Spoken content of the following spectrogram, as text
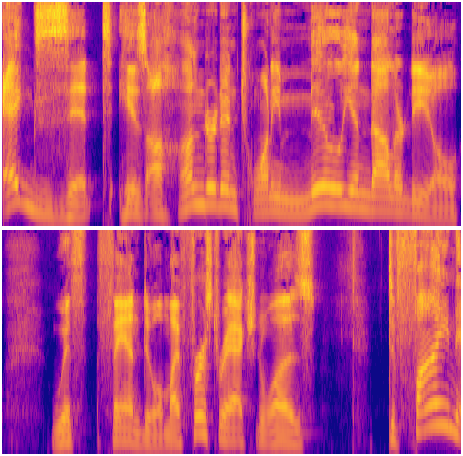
exit his $120 million deal with FanDuel. My first reaction was define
